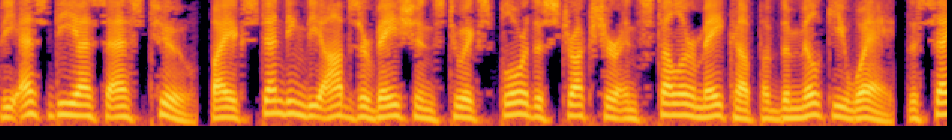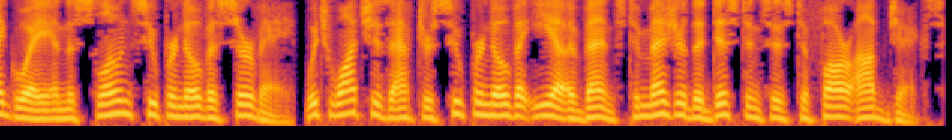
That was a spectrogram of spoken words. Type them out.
the SDSS-2, by extending the observations to explore the structure and stellar makeup of the Milky Way, the SEGUE and the Sloan Supernova Survey, which watches after supernova Ia events to measure the distances to far objects.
